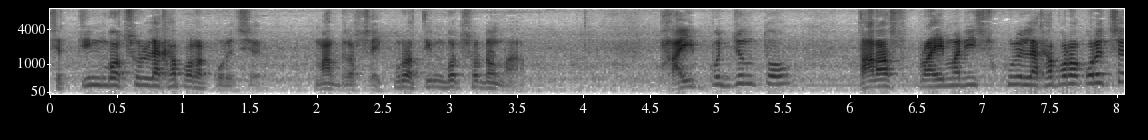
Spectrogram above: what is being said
সে তিন বছর লেখাপড়া করেছে মাদ্রাসায়, পুরো তিন বছর না। ফাইভ পর্যন্ত তারা প্রাইমারি স্কুলে লেখাপড়া করেছে।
